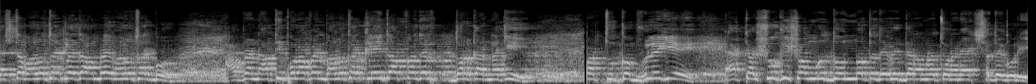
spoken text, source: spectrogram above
দেশটা ভালো থাকলে তো আমরাই ভালো থাকব। আপনার নাতি পোলাপেন ভালো থাকলেই তো আপনাদের দরকার নাকি? পার্থক্য ভুলে গিয়ে একটা সুখী সমৃদ্ধ উন্নত দেবীর দ্বারা আমরা চলেন একসাথে করি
